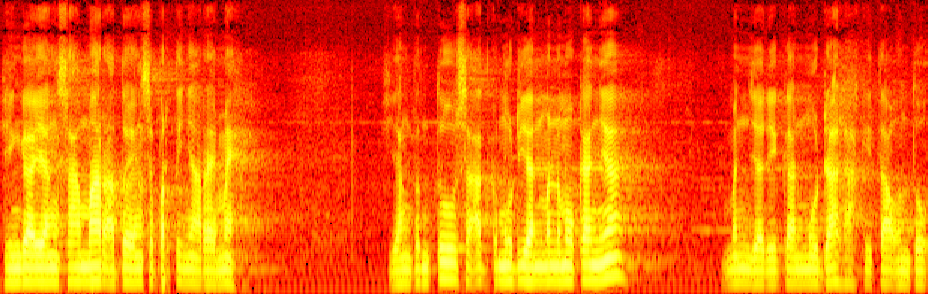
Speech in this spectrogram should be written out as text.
hingga yang samar atau yang sepertinya remeh yang tentu saat kemudian menemukannya menjadikan mudahlah kita untuk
